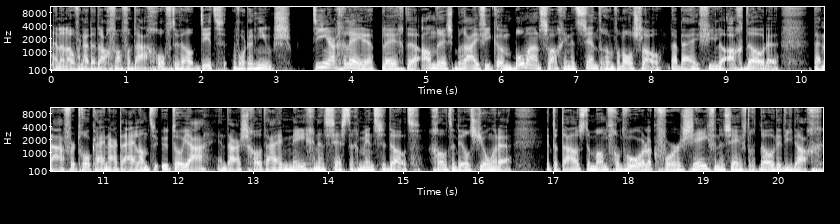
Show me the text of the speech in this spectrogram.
En dan over naar de dag van vandaag, oftewel dit wordt het nieuws. Tien jaar geleden pleegde Andres Breivik een bomaanslag in het centrum van Oslo. Daarbij vielen acht doden. Daarna vertrok hij naar het eiland Utøya en daar schoot hij 69 mensen dood, grotendeels jongeren. In totaal is de man verantwoordelijk voor 77 doden die dag.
